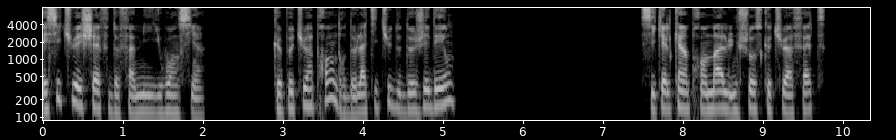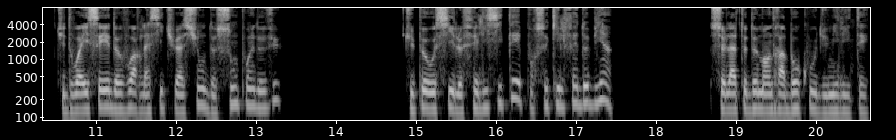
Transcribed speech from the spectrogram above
Et si tu es chef de famille ou ancien, que peux-tu apprendre de l'attitude de Gédéon? Si quelqu'un prend mal une chose que tu as faite, tu dois essayer de voir la situation de son point de vue. Tu peux aussi le féliciter pour ce qu'il fait de bien. Cela te demandera beaucoup d'humilité,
